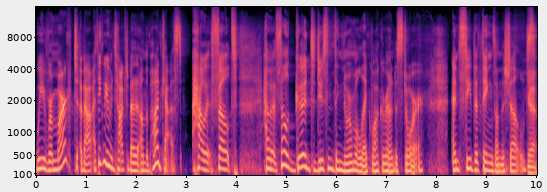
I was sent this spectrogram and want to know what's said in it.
we remarked about, I think we even talked about it on the podcast, how it felt how it felt good to do something normal like walk around a store and see the things on the shelves. Yeah.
